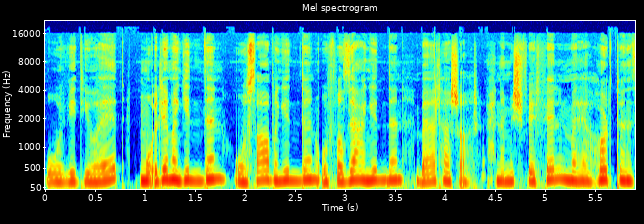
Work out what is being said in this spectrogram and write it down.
وفيديوهات مؤلمة جدا وصعبة جدا وفظيعة جدا بقالها شهر. إحنا مش في فيلم هورتونز.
